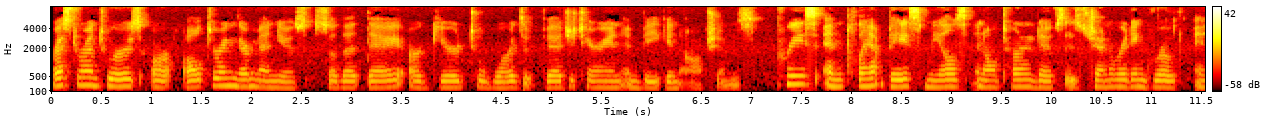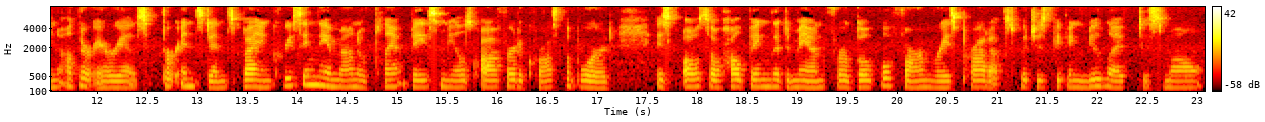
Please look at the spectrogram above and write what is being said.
Restaurateurs are altering their menus so that they are geared towards vegetarian and vegan options increase in plant based meals and alternatives is generating growth in other areas. For instance, by increasing the amount of plant based meals offered across the board, is also helping the demand for local farm raised products, which is giving new life to small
